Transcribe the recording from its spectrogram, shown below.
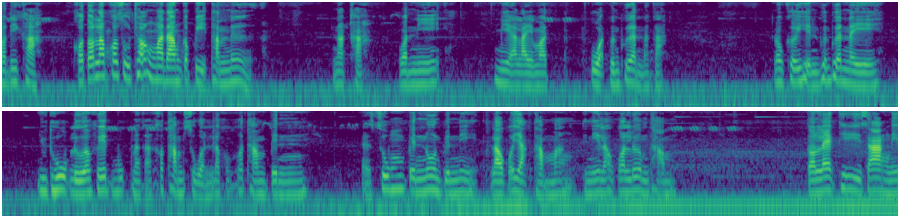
วัสดีค่ะ ขอต้อนรับเข้าสู่ช่องมาดามกะปิทันเนอร์นะคะ วันนี้มีอะไรมาอวดเพื่อนๆนะคะ เราเคยเห็นเพื่อนๆใน YouTube หรือว่า Facebook นะคะเขาทำสวนแล้วเขาก็ทำเป็นซุ้มเป็นนู่นเป็นนี่ เราก็อยากทำมั่ง ทีนี้เราก็เริ่มทำตอนแรกที่สร้างนี้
